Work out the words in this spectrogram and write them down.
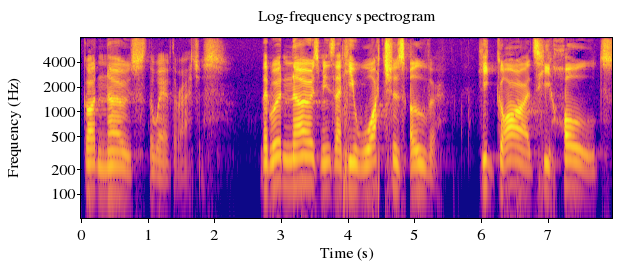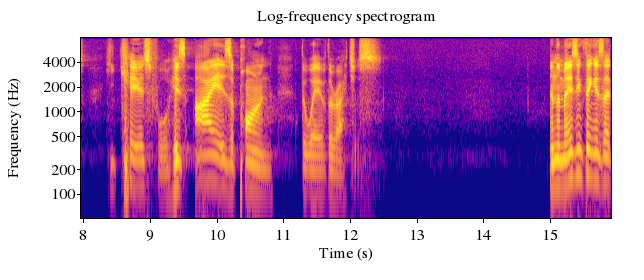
God knows the way of the righteous. That word knows means that He watches over, He guards, He holds, He cares for. His eye is upon the way of the righteous. And the amazing thing is that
